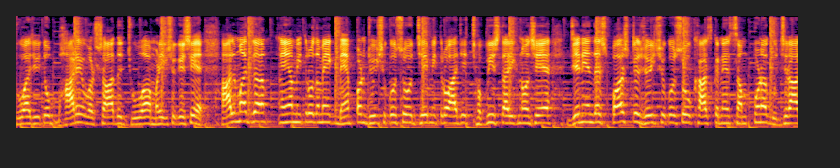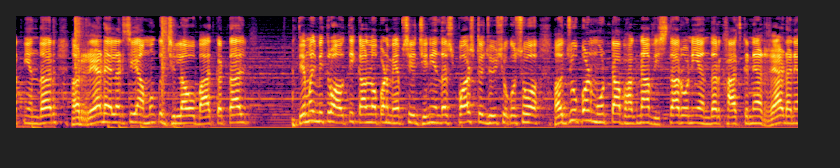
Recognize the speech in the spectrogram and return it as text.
જોવા જઈએ તો ભારે વરસાદ જોવા મળી શકે છે. હાલમાં જ અહીંયા મિત્રો તમે એક મેપ પણ જોઈ શકો છો, જે મિત્રો આજે છવ્વીસ તારીખનો છે. જેની અંદર સ્પષ્ટ જોઈ શકો છો, ખાસ કરીને સંપૂર્ણ ગુજરાતની અંદર રેડ એલર્ટ છે, અમુક જિલ્લાઓ બાદ કરતા તેમજ મિત્રો, આવતીકાલનો પણ મેપ છે, જેની અંદર સ્પષ્ટ જોઈ શકો છો, હજુ પણ મોટા ભાગના વિસ્તારોની અંદર ખાસ કરીને રેડ અને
